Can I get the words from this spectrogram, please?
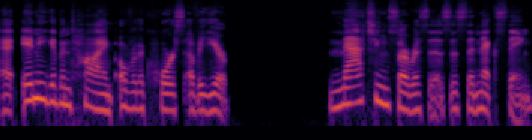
at any given time over the course of a year. Matching services is the next thing.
